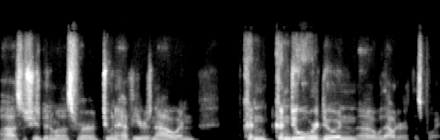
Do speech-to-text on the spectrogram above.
Uh, so she's been with us for two and a half years now, and couldn't couldn't do what we're doing uh, without her at this point.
